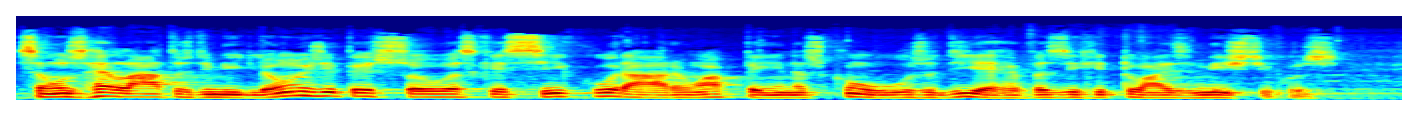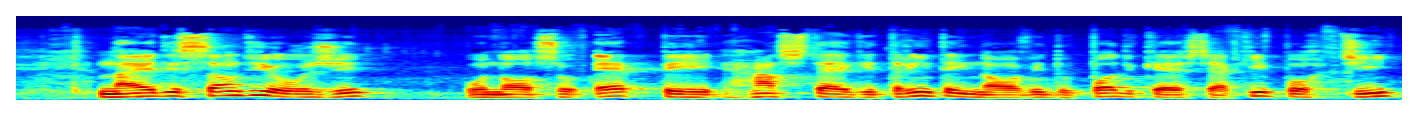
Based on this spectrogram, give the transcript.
são os relatos de milhões de pessoas que se curaram apenas com o uso de ervas e rituais místicos. Na edição de hoje, o nosso EP hashtag 39 do podcast Aqui por Ti,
